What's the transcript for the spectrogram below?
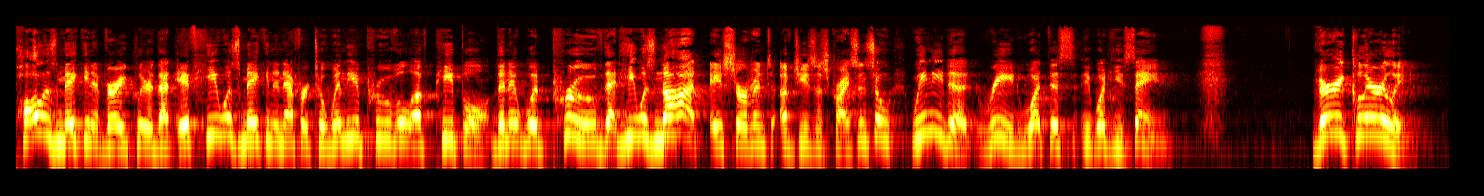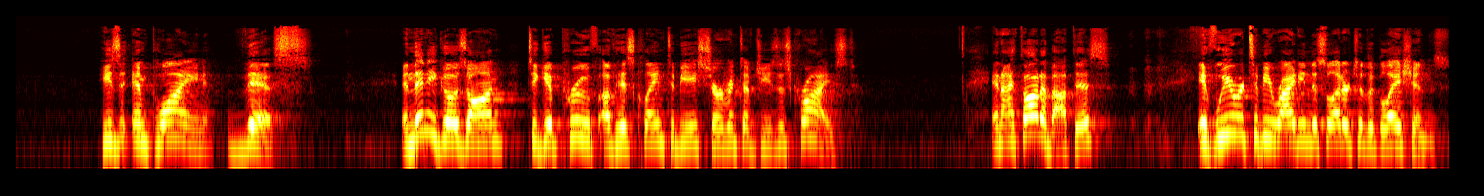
Paul is making it very clear that if he was making an effort to win the approval of people, then it would prove that he was not a servant of Jesus Christ. And so we need to read what, this, what he's saying. Very clearly, he's implying this. And then he goes on to give proof of his claim to be a servant of Jesus Christ. And I thought about this. If we were to be writing this letter to the Galatians,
